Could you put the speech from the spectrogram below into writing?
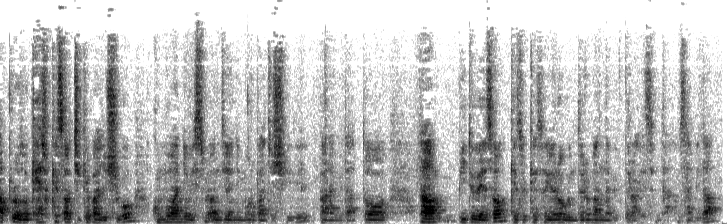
앞으로도 계속해서 지켜봐 주시고 궁금한 점 있으면 언제든지 물어봐 주시기 바랍니다. 또 다음 비디오에서 계속해서 여러분들을 만나 뵙도록 하겠습니다. 감사합니다.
